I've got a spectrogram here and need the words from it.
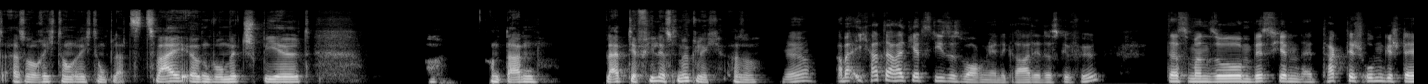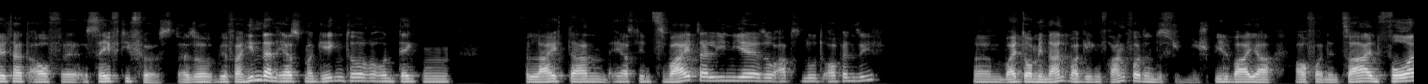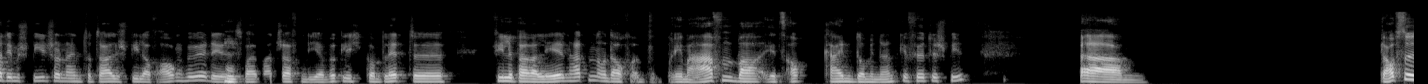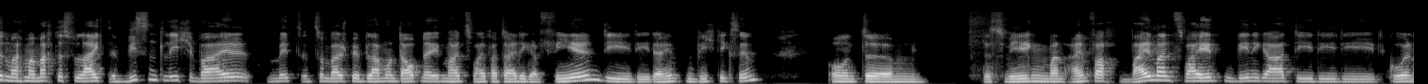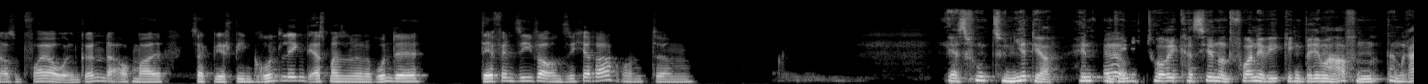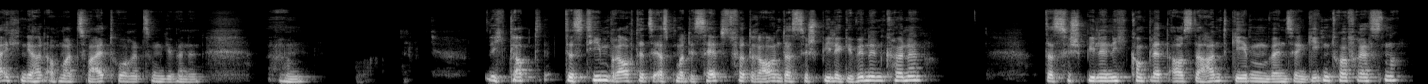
also Richtung Richtung Platz zwei irgendwo mitspielt und dann bleibt ja vieles möglich. Also ja, aber ich hatte halt jetzt dieses Wochenende gerade das Gefühl, dass man so ein bisschen äh, taktisch umgestellt hat auf äh, Safety First. Also wir verhindern erstmal Gegentore und denken vielleicht dann erst in zweiter Linie so absolut offensiv. Ähm, weil dominant war gegen Frankfurt und das Spiel war ja auch von den Zahlen vor dem Spiel schon ein totales Spiel auf Augenhöhe. Die mhm. zwei Mannschaften, die ja wirklich komplett äh, viele Parallelen hatten und auch Bremerhaven war jetzt auch kein dominant geführtes Spiel. Ähm, Glaubst du, man macht es vielleicht wissentlich, weil mit zum Beispiel Blam und Daubner eben halt zwei Verteidiger fehlen, die, die da hinten wichtig sind? Und ähm, deswegen man einfach, weil man zwei hinten weniger hat, die, die, die Kohlen aus dem Feuer holen können, da auch mal sagt, wir spielen grundlegend erstmal so eine Runde defensiver und sicherer und ähm, ja, es funktioniert ja. Hinten ja. wenig Tore kassieren und vorne wie gegen Bremerhaven, dann reichen dir halt auch mal zwei Tore zum Gewinnen. Ähm ich glaube, das Team braucht jetzt erstmal das Selbstvertrauen, dass sie Spiele gewinnen können, dass sie Spiele nicht komplett aus der Hand geben, wenn sie ein Gegentor fressen.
